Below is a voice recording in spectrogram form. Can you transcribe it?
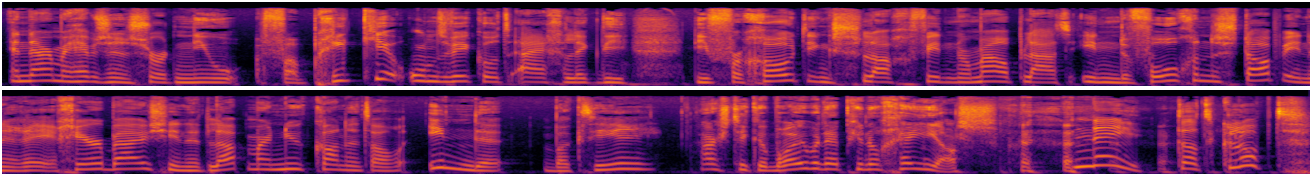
En daarmee hebben ze een soort nieuw fabriekje ontwikkeld eigenlijk. Die, die vergrotingsslag vindt normaal plaats in de volgende stap, in een reageerbuisje in het lab. Maar nu kan het al in de bacterie. Hartstikke mooi, maar dan heb je nog geen jas. Nee, dat klopt.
